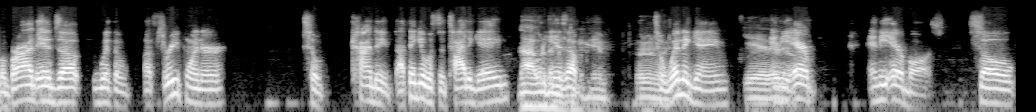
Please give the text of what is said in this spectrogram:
LeBron ends up with a, a three pointer to kind of. I think it was to tie the game Nah, it would have been ends up game. It would've been a to win the game Yeah, there in we the go. air and the air balls. So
